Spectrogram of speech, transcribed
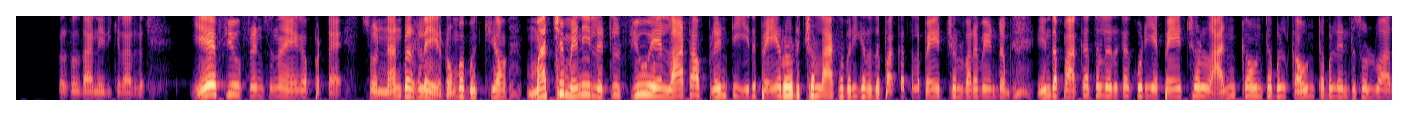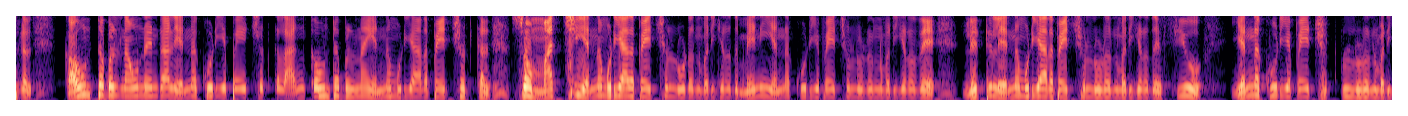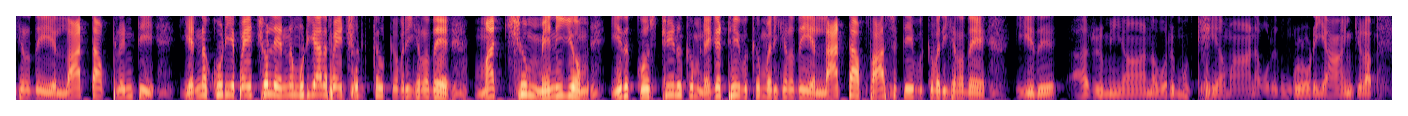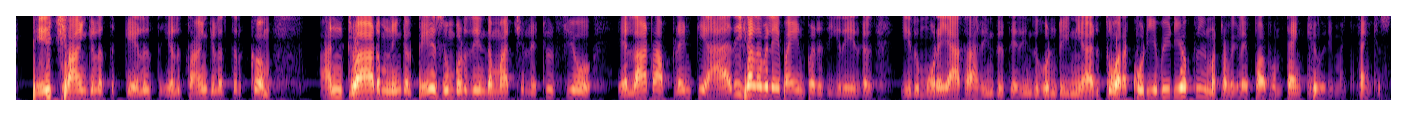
தான் இருக்கிறார்கள். ஏ ஃபியூ ஃப்ரெண்ட்ஸ்னால் ஏகப்பட்ட. ஸோ நண்பர்களே ரொம்ப முக்கியம். Much many little few a lot of plenty இது பெயரோடு சொல்லாக வருகிறது. பக்கத்தில் பெயர்ச்சொல் வர வேண்டும். இந்த பக்கத்தில் இருக்கக்கூடிய பெயர்ச்சொல் அன்கவுண்டபிள் கவுண்டபிள் என்று சொல்வார்கள். கவுண்டபிள் நவுன் என்றால் எண்ணக்கூடிய பெயர்ச்சொற்கள். அன்கவுண்டபிள்னா எண்ண முடியாத பெயர்ச்சொற்கள். ஸோ மச்சு எண்ண முடியாத பெயர்ச்சொல்லுடன் வருகிறது. மெனி எண்ணக்கூடிய பெயர்ச்சொல்லுடன் வருகிறது. லிட்டில் எண்ண முடியாத பெயர்ச்சொல்லுடன் வருகிறது. ஃபியூ எண்ணக்கூடிய பெயர்ச்சொற்களுடன் வருகிறது. ஏ லாட் ஆஃப் பிளென்டி எண்ணக்கூடிய பெயர்ச்சொல் சொல் எண்ண முடியாத பெயர்ச்சொற்களுக்கு வருகிறது. வருகிறது? மச்சும் மெனியும் இது கொஸ்டினுக்கும் நெகட்டிவுக்கும் வருகிறது? லாட் ஆஃப் பாசிட்டிவுக்கு வருகிறது? இது அருமையான ஒரு முக்கியமான ஒரு உங்களுடைய ஆங்கிலம். பேச்சாங்கிலத்துக்கு எழுத்து எழுத்தாங்கிலத்திற்கும் அன்றாடம் நீங்கள் பேசும் பொழுது இந்த much little few a lot of plenty அதிக அளவிலே பயன்படுத்துகிறீர்கள். இது முறையாக அறிந்து தெரிந்து கொண்டு இனி அடுத்து வரக்கூடிய வீடியோக்களில் மற்றவைகளை பார்ப்போம். Thank you very much thank you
